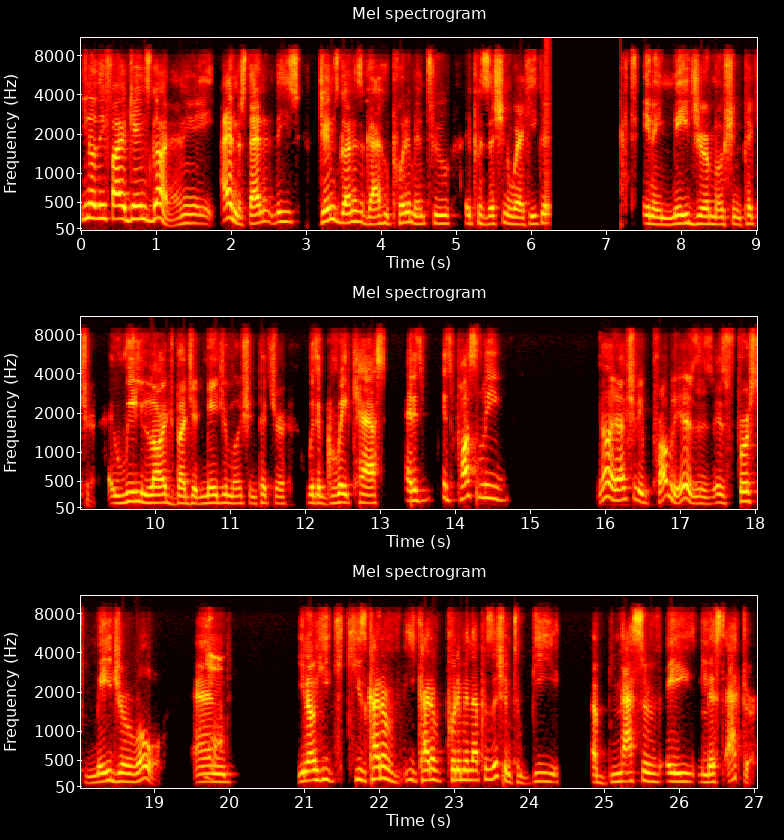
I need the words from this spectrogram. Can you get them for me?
you know, they fired James Gunn. And he, I understand it. He's, James Gunn is a guy who put him into a position where he could act in a major motion picture, a really large budget major motion picture with a great cast. And it's it's possibly no, it actually probably is his, his first major role. And you know, he he's kind of he kind of put him in that position to be a massive A list actor.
